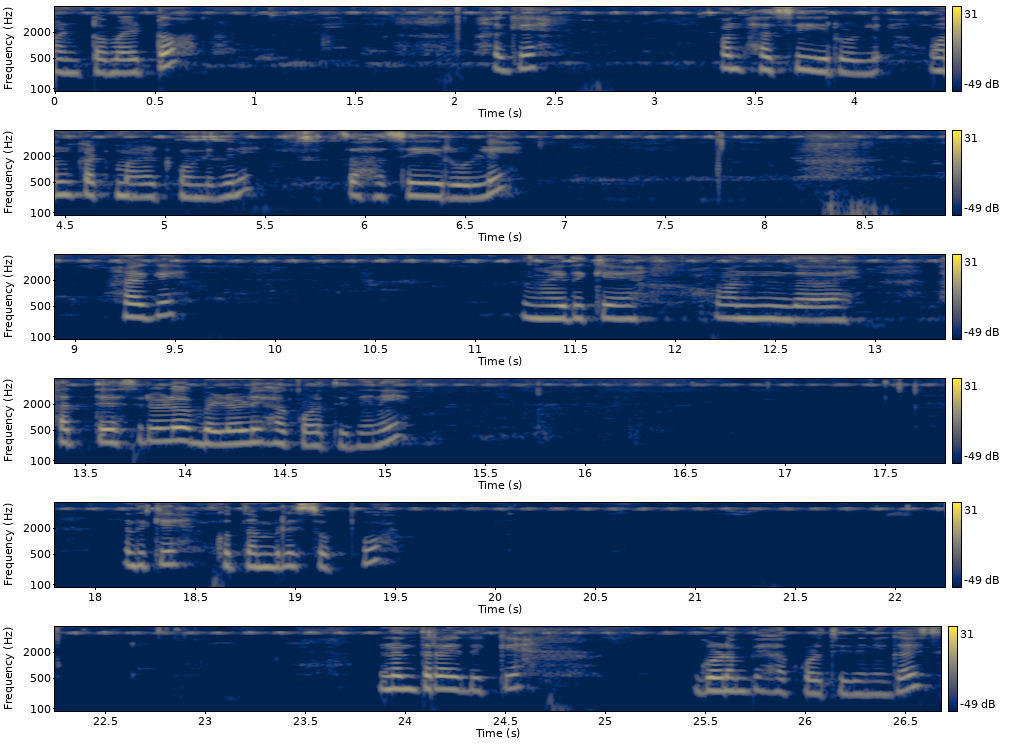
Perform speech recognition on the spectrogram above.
ಒಂದು ಟೊಮೆಟೊ ಹಾಗೆ ಒಂದು ಹಸಿ ಈರುಳ್ಳಿ, ಒಂದು ಕಟ್ ಮಾಡಿ ಇಟ್ಕೊಂಡಿದ್ದೀನಿ. ಸೊ ಹಸಿ ಈರುಳ್ಳಿ, ಹಾಗೆ, ಇದಕ್ಕೆ ಒಂದು ಹತ್ತು ಹೆಸರುಳು ಬೆಳ್ಳುಳ್ಳಿ ಹಾಕ್ಕೊಳ್ತಿದ್ದೀನಿ ಅದಕ್ಕೆ ಕೊತ್ತಂಬರಿ ಸೊಪ್ಪು. ನಂತರ ಇದಕ್ಕೆ ಗೋಡಂಬಿ ಹಾಕ್ಕೊಳ್ತಿದ್ದೀನಿ ಗೈಸ್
